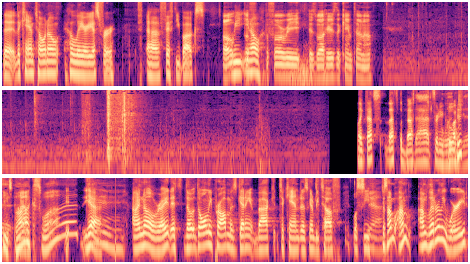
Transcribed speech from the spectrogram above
The the Camtono, hilarious for uh, fifty bucks. Oh, We- you know- before we as well, here's the Camtono. Like that's that's the best. That's pretty cool. Fifty bucks? What? yeah. Dang. I know, right? It's the the only problem is getting it back to Canada is going to be tough. We'll see. Yeah. Because I'm I'm I'm literally worried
